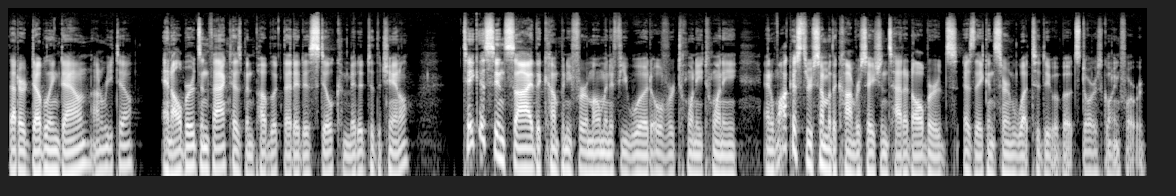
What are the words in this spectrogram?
that are doubling down on retail. And Allbirds, in fact, has been public that it is still committed to the channel. Take us inside the company for a moment, if you would, over 2020, and walk us through some of the conversations had at Allbirds as they concern what to do about stores going forward.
